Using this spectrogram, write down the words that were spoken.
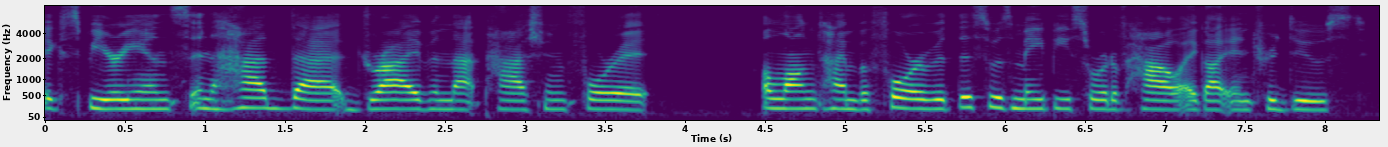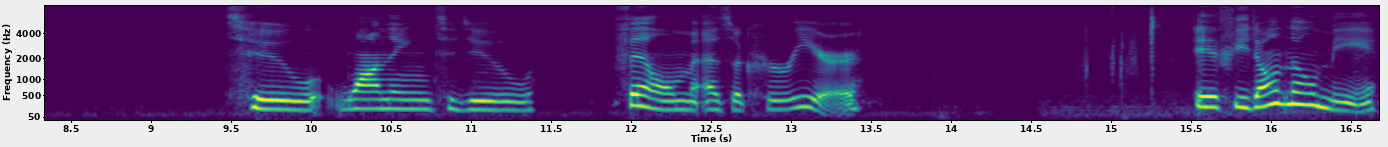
experience and had that drive and that passion for it a long time before, but this was maybe sort of how I got introduced to wanting to do film as a career. If you don't know me,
